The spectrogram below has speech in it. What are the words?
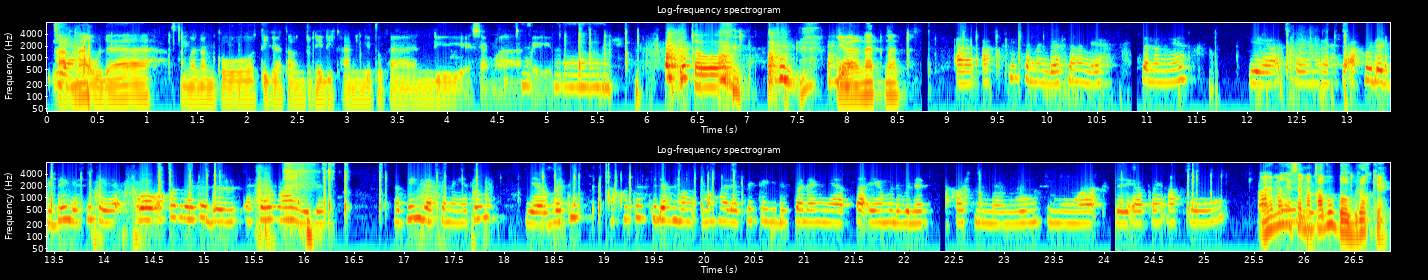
Iya. karena udah menempuh tiga tahun pendidikan gitu kan di SMA kayak gitu. Gitu Gimana Nat? Nat? Ah, aku sih seneng gak seneng ya senengnya ya kayak ngerasa aku udah gede gak sih kayak wow aku ternyata udah lulus SMA gitu tapi nggak seneng itu ya berarti aku tuh sudah meng- menghadapi kehidupan yang nyata yang benar-benar aku harus menanggung semua dari apa yang aku Oh, emang SMA kamu bobrok ya?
